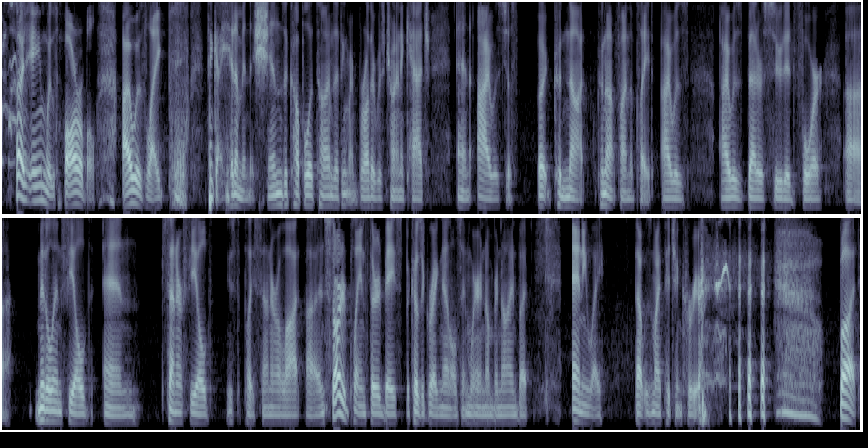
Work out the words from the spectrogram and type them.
my aim was horrible. I was like, I think I hit him in the shins a couple of times. I think my brother was trying to catch, and I was just uh, could not could not find the plate. I was I was better suited for uh, middle infield and center field. Used to play center a lot, uh, and started playing third base because of Graig Nettles and wearing number nine. But anyway, that was my pitching career. but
